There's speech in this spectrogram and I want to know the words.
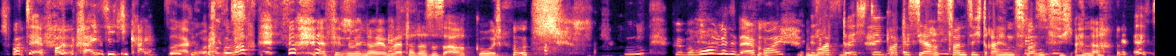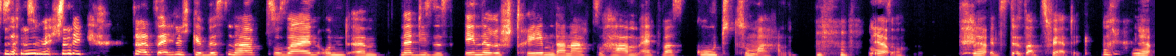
Ich wollte Erfolgreichigkeit sagen oder sowas. Erfinden wir neue Wörter, das ist auch gut. Für beruflichen Erfolg ist Wort, es wichtig. Wort des Jahres 2023, Anna. Es ist wichtig, tatsächlich gewissenhaft zu sein und ähm, ne, dieses innere Streben danach zu haben, etwas gut zu machen. Ja. So. ja. Jetzt der Satz fertig. Ja.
